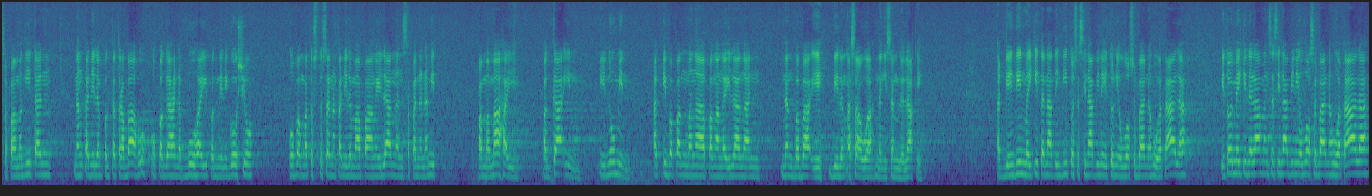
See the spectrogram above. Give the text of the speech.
sa pamagitan ng kanilang pagtatrabaho o paghahanap buhay, pagninegosyo, upang matustusan ang kanilang mga pangailangan sa pananamit, pamamahay, pagkain, inumin, at iba pang mga pangangailangan ng babae bilang asawa ng isang lalaki. At gayon din may kita natin dito sa sinabi na ito ni Allah subhanahu wa ta'ala. Ito ay may kinalaman sa sinabi ni Allah subhanahu wa ta'ala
